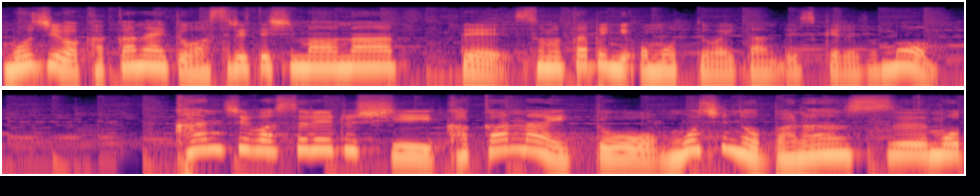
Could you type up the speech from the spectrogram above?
文字は書かないと忘れてしまうなってその度に思ってはいたんですけれども漢字忘れるし書かないと文字のバランスも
